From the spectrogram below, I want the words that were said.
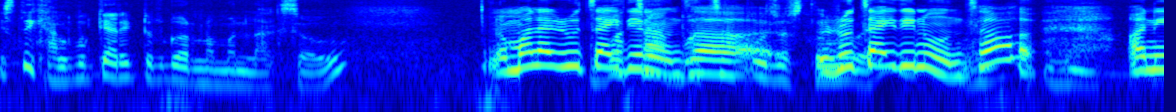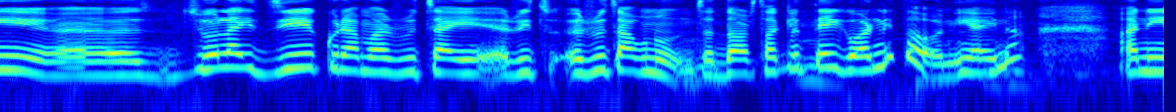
यस्तै खालको क्यारेक्टर गर्न मन लाग्छ हो। मलाई रुचाइदिनुहुन्छ। रुचाइदिनुहुन्छ। अनि जसलाई जे कुरामा रुचाइ रुच- रुचाउनुहुन्छ दर्शकले त्यही गर्ने त हो नि होइन? अनि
